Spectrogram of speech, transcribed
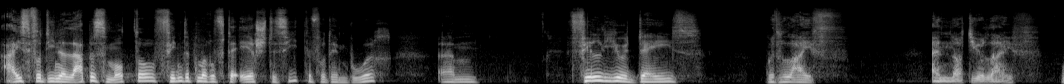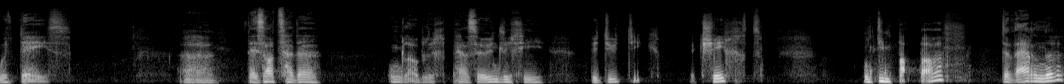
Eines von deinen Lebensmotto findet man auf der ersten Seite von dem Buch. Ähm, Fill your days with life and not your life with days. Äh, der Satz hat eine unglaublich persönliche Bedeutung, eine Geschichte. Und dein Papa, der Werner,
